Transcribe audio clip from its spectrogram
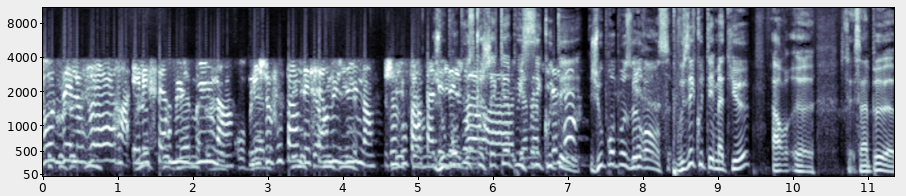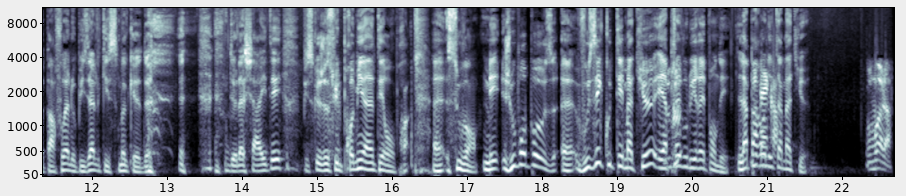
vos éleveurs et Le les fermes problème- usines, problème- mais je vous parle des fermes usines, je vous parle pas Je des vous propose que chacun euh, puisse s'écouter. Je vous propose, Laurence, vous écoutez Mathieu. Alors, euh, c'est un peu euh, parfois l'hôpital qui se moque de, de la charité, puisque je suis le premier à interrompre, euh, souvent. Mais je vous propose, euh, vous écoutez Mathieu et après vous lui répondez. La parole est à Mathieu. Voilà.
